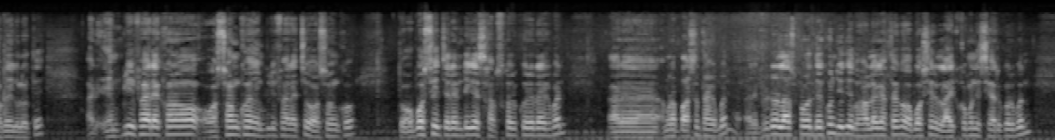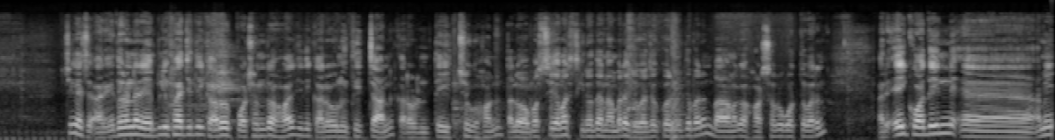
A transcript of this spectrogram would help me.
হবে এগুলোতে। আর এমপ্লিফায়ার এখনও অসংখ্য এমপ্লিফায়ার আছে, অসংখ্য। তো অবশ্যই চ্যানেলটিকে সাবস্ক্রাইব করে রাখবেন, আর আমরা পাশে থাকবেন। আর ভিডিও লাস্ট পর্যন্ত দেখুন, যদি ভালো লাগে থাকে, অবশ্যই লাইক কমেন্ট শেয়ার করবেন, ঠিক আছে? আর এ ধরনের অ্যাম্পলিফায়ার যদি কারোর পছন্দ হয়, যদি কারও নিতে চান, কারও নিতে ইচ্ছুক হন, তাহলে অবশ্যই আমার স্ক্রিনদার নাম্বারে যোগাযোগ করে নিতে পারেন, বা আমাকে হোয়াটসঅ্যাপও করতে পারেন। আর এই কদিন আমি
